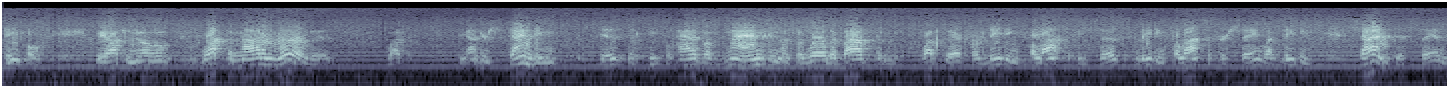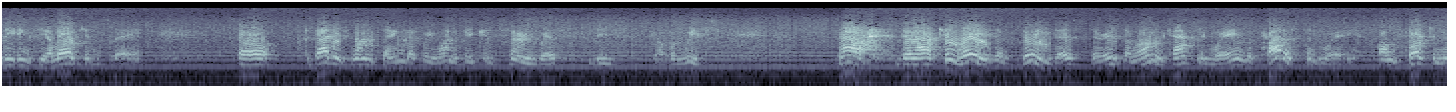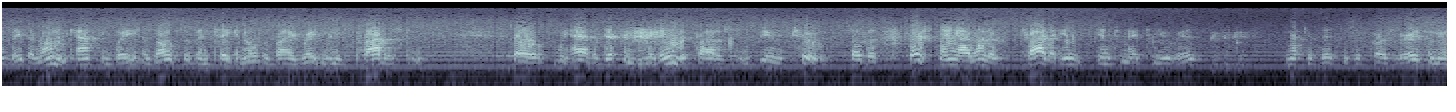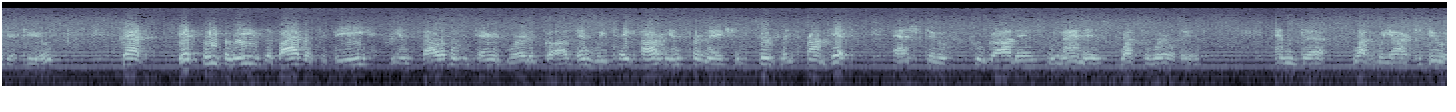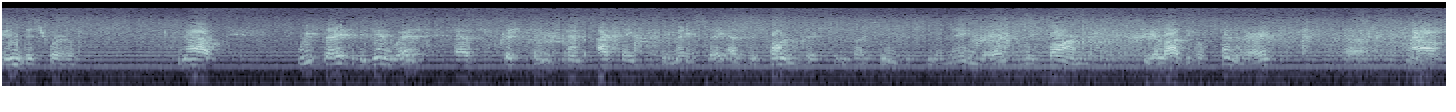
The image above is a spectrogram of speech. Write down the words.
people. We ought to know what the modern world is, what the understanding is that people have of man and of the world about them, what therefore leading philosophy says, leading philosophers say, what leading scientists say, and leading theologians say. So that is one thing that we want to be concerned with these couple of weeks. Now, there are two ways of doing this. There is the Roman Catholic way and the Protestant way. Unfortunately, the Roman Catholic way has also been taken over by a great many Protestants. So we have a difference within the Protestant view, too. So the first thing I want to try to in- intimate to you is, much of this is, of course, very familiar to you, that if we believe the Bible to be the infallible, inerrant Word of God, then we take our information simply from it as to who God is, who man is, what the world is, and uh, what we are to do in this world. Now, we say to begin with, as Christians, and I think we may say as Reformed Christians, I seem to see a name there, Reformed Theological Seminary. Uh, now,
